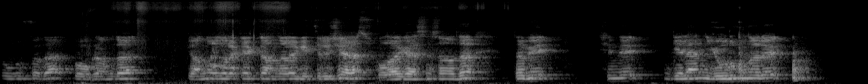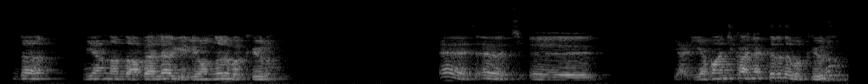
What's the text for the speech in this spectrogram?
olursa da programda canlı olarak ekranlara getireceğiz. Kolay gelsin sana da. Tabii şimdi gelen yorumları da bir yandan da haberler geliyor onlara bakıyorum. Evet, evet. Ee, yani yabancı kaynaklara da bakıyorum.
